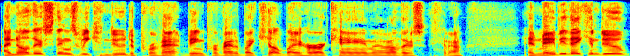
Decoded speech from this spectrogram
I know there's things we can do to prevent being prevented by killed by a hurricane. and others, you know, and maybe they can do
